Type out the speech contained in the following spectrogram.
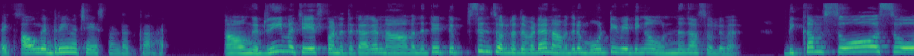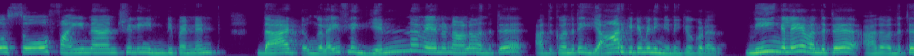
லைக் அவங்க ட்ரீமை சேஸ் பண்றதுக்காக. அவங்க ட்ரீமை சேஸ் பண்றதுக்காக நான் வந்துட்டு டிப்ஸ்ன்னு சொல்றதை விட நான் வந்துட்டு மோட்டிவேட்டிங்கா ஒண்ணுதான் சொல்லுவேன். Become so so so financially independent that உங்க லைஃப்ல என்ன வேணும்னாலும் வந்துட்டு அதுக்கு வந்துட்டு யார்கிட்டயுமே நீங்க நிக்க கூடாது நீங்களே வந்துட்டு அதை வந்துட்டு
